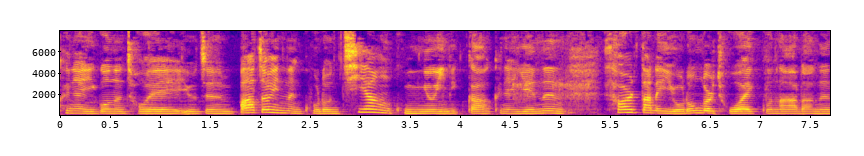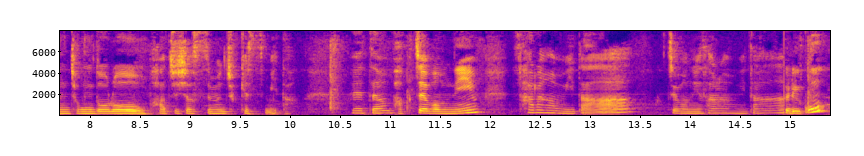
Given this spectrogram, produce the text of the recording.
그냥 이거는 저의 요즘 빠져있는 그런 취향 공유이니까 그냥 얘는 4월달에 이런 걸 좋아했구나라는 정도로 봐주셨으면 좋겠습니다. 하여튼 박재범님 사랑합니다. 박재범님 사랑합니다. 그리고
